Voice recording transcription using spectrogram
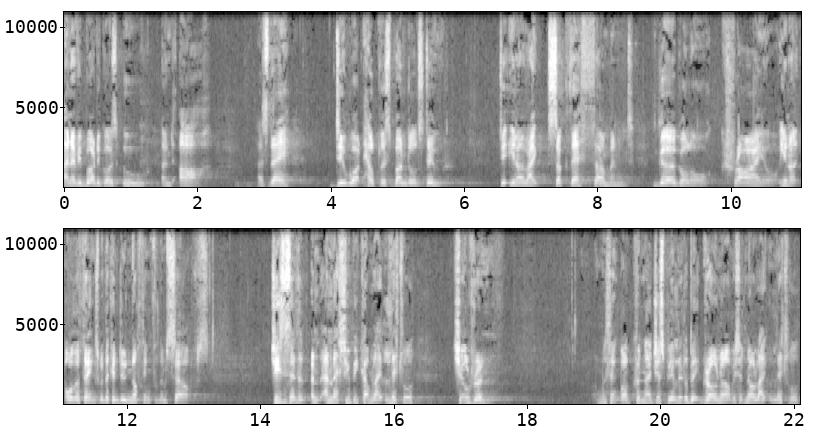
And everybody goes ooh and ah as they do what helpless bundles do. do. You know, like suck their thumb and gurgle or cry or, you know, all the things where they can do nothing for themselves. Jesus said that unless you become like little children, and we think, well, couldn't I just be a little bit grown up? He said, no, like little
